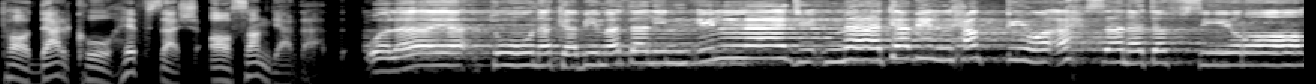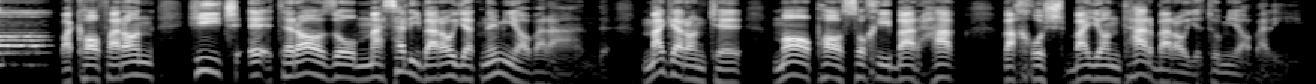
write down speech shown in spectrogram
تا درک و حفظش آسان گردد. ولا يأتونك بمثل إلا جئناك بالحق وأحسن تفسيرا و کافران هیچ اعتراض و مثلی برایت نمی آورند مگر آنکه ما پاسخی بر حق و خوش بیانتر برای تو می آوریم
